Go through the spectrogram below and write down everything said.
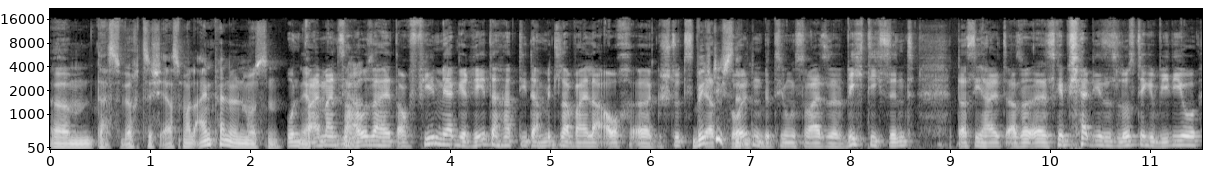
Ähm, das wird sich erstmal einpendeln müssen. Und ja. weil man zu Hause ja. halt auch viel mehr Geräte hat, die da mittlerweile auch äh, gestützt wichtig werden sollten, sind. beziehungsweise wichtig sind, dass sie halt, also äh, es gibt ja dieses lustige Video,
